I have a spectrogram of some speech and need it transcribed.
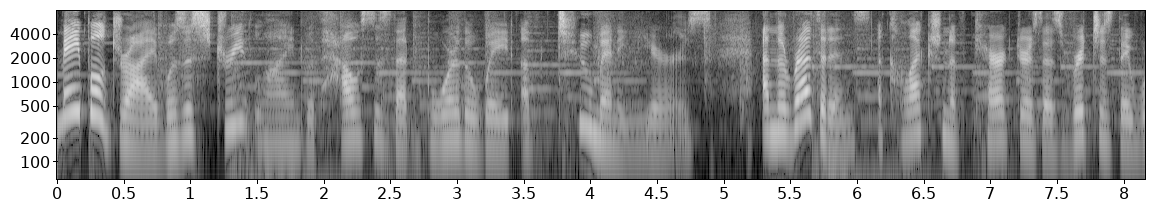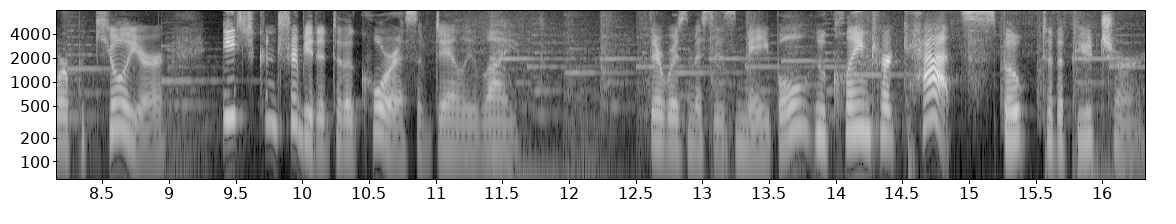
Maple Drive was a street lined with houses that bore the weight of too many years, and the residents, a collection of characters as rich as they were peculiar, each contributed to the chorus of daily life. There was Mrs. Mabel, who claimed her cats spoke to the future,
